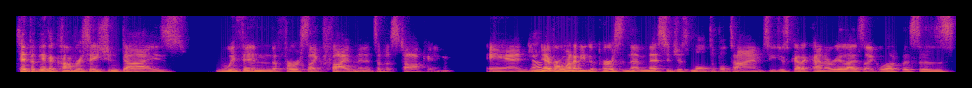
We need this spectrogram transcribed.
typically the conversation dies within the first like five minutes of us talking. And you Yep. never want to be the person that messages multiple times. You just got to kind of realize, like, look, this is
